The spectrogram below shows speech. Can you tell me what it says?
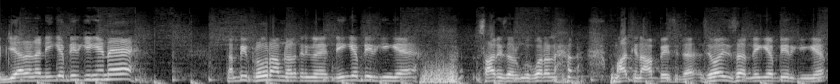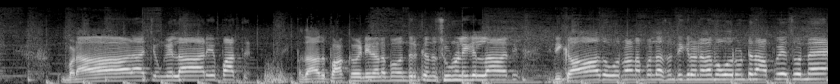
எம்ஜிஆர் அண்ணா நீங்கள் எப்படி இருக்கீங்கண்ணே? தம்பி ப்ரோக்ராம் நடத்துறீங்களே நீங்கள் எப்படி இருக்கீங்க? சாரி சார் உங்கள் குரலை மாற்றி நான் பேசிட்டேன். சிவாஜி சார் நீங்கள் எப்படி இருக்கீங்க? ரொம்ப நாளாச்சு உங்கள் எல்லாரையும் பார்த்து. இப்போதாவது அது பார்க்க வேண்டிய நிலைமை வந்திருக்கு. அந்த சூழ்நிலைகள்லாம் இதுக்காவது ஒரு நாள் நம்ம எல்லாம் சந்திக்கிற நிலைமை வரும்ன்ட்டு நான் அப்பவே சொன்னேன்.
